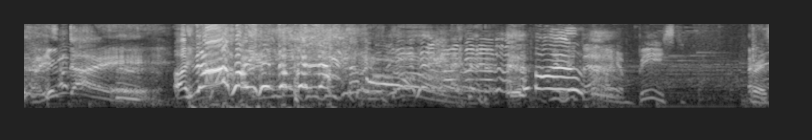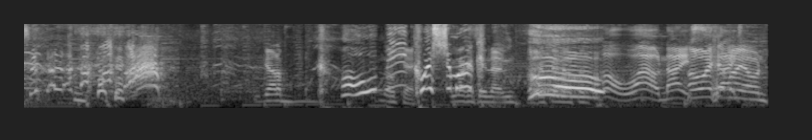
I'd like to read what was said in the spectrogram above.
Hyundai! I know. I hit the banana. Oh, you hit that like a beast. Where is it? You got a. Kobe? Okay. Question mark. gonna nothing. Oh, Oh wow, nice. Oh, I hit nice. my own.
